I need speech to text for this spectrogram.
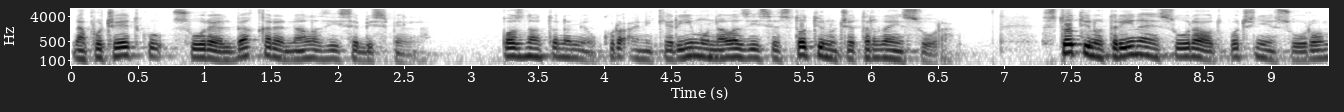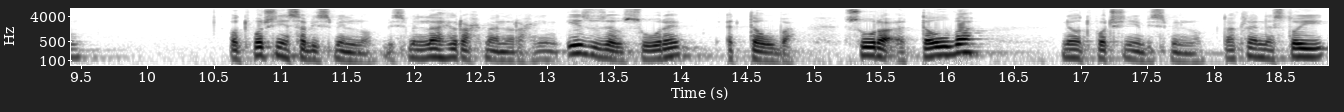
Na početku sura El-Bekare nalazi se Bismillah. Poznato nam je u Kur'ani Kerimu nalazi se 114 sura. 113 sura odpočinje surom, odpočinje sa Bismillom. Bismillahirrahmanirrahim. Izuzev sure Et-Tauba. Sura Et-Tauba ne odpočinje Bismillom. Dakle, ne stoji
